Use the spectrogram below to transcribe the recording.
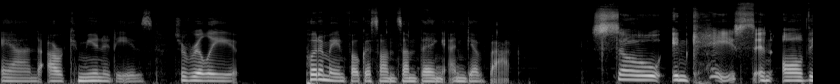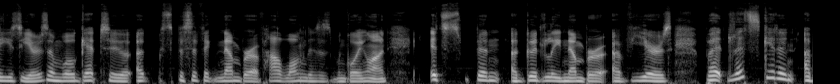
and our communities to really put a main focus on something and give back. So, in case in all these years, and we'll get to a specific number of how long this has been going on, it's been a goodly number of years, but let's get an, a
